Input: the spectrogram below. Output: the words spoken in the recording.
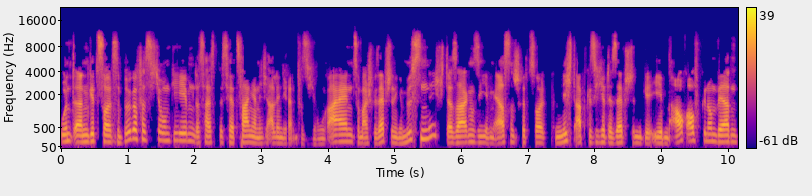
Und dann gibt es soll es eine Bürgerversicherung geben. Das heißt, bisher zahlen ja nicht alle in die Rentenversicherung rein. Zum Beispiel Selbstständige müssen nicht. Da sagen sie, im ersten Schritt sollten nicht abgesicherte Selbstständige eben auch aufgenommen werden,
